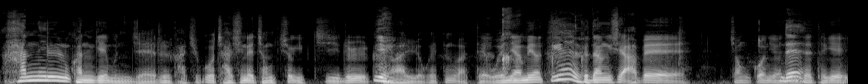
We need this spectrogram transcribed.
한일 관계 문제를 가지고 자신의 정치적 입지를 예. 강화하려고 했던 것 같아요. 왜냐하면 예. 그 당시 아베 정권이었는데 네. 되게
